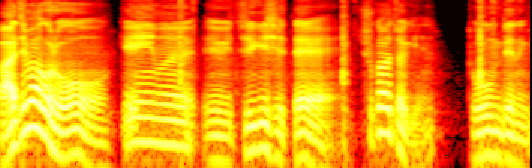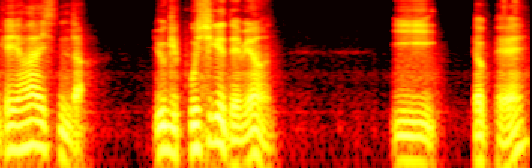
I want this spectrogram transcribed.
마지막으로 게임을 이, 즐기실 때 추가적인 도움되는 게 하나 있습니다. 여기 보시게 되면 이 옆에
